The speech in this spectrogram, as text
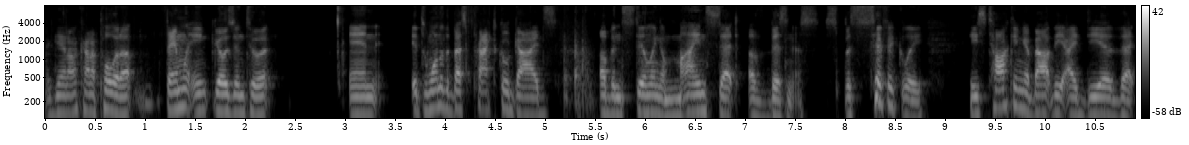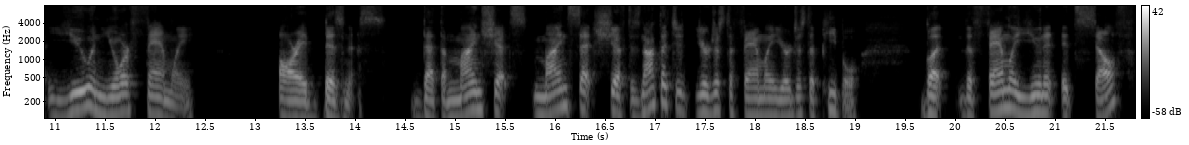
Again, I'll kind of pull it up. Family Inc. goes into it, and it's one of the best practical guides of instilling a mindset of business. Specifically, he's talking about the idea that you and your family are a business. That the mindset mindset shift is not that you're just a family, you're just a people, but the family unit itself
